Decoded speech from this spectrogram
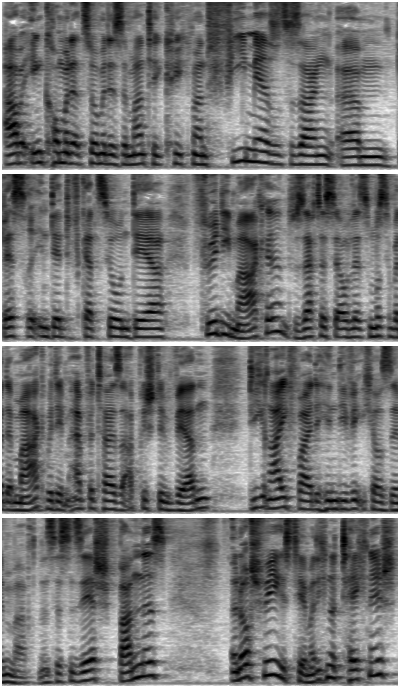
aber in Kombination mit der Semantik kriegt man viel mehr sozusagen ähm, bessere Identifikation der für die Marke. Du sagtest ja auch letztens, muss ja bei der Marke mit dem Advertiser abgestimmt werden. Die Reichweite hin, die wirklich auch Sinn macht. Das ist ein sehr spannendes ein auch schwieriges Thema, nicht nur technisch,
